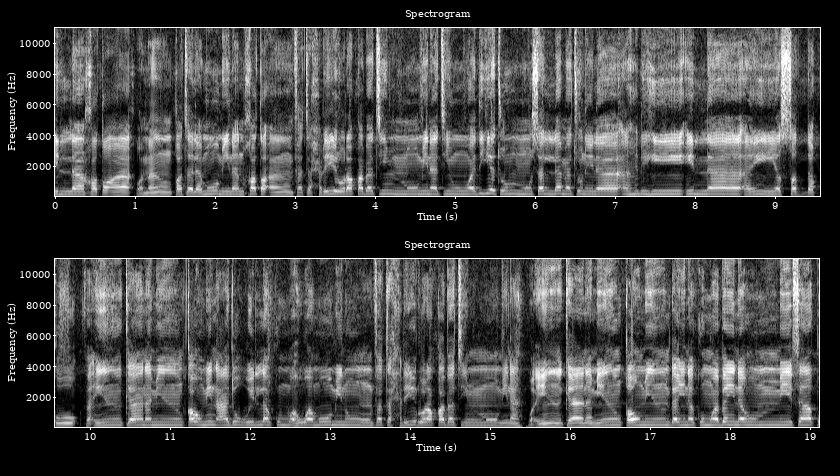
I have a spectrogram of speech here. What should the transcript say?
إلا خطأ ومن قتل مؤمنا خطأ فتحرير رقبة مؤمنة ودية مسلمة إلى أهله إلا أن يصدقوا فإن كان من قوم عدو لكم وهو مؤمن فتحرير رقبة مؤمنة. وإن كان من قوم بينكم وبينهم ميثاق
